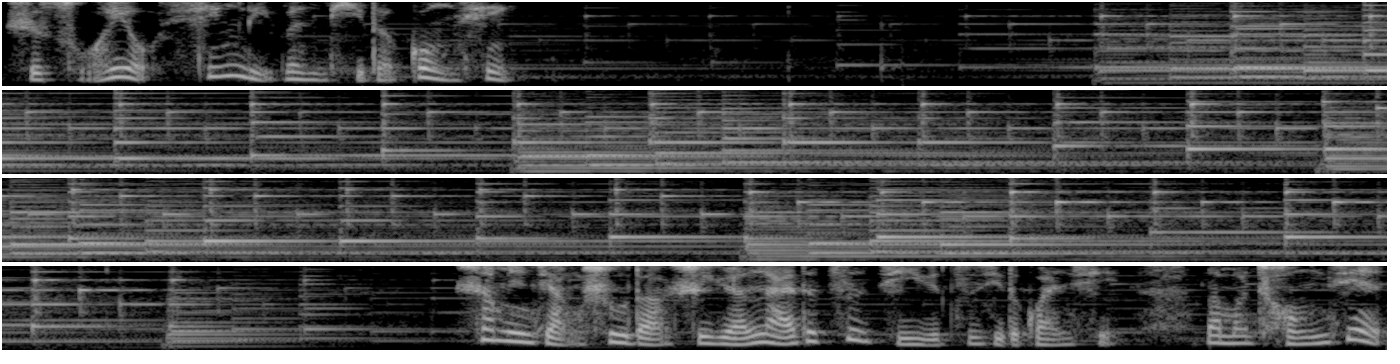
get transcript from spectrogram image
是所有心理问题的共性。上面讲述的是原来的自己与自己的关系，那么重建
